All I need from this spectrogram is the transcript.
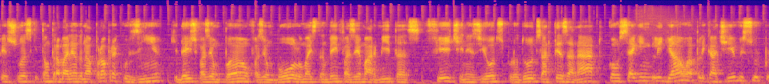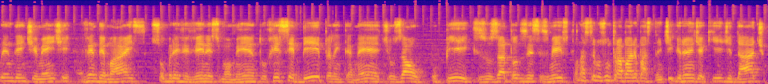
pessoas que estão trabalhando na própria cozinha, que desde fazer um pão, fazer um bolo, mas também fazer marmitas fitness e outros produtos, artesanato, conseguem ligar um aplicativo e surpreendentemente vender mais, sobreviver nesse momento, receber pela internet, usar o, o Pix, usar todos esses meios. Então nós temos um trabalho bastante grande grande aqui, didático,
